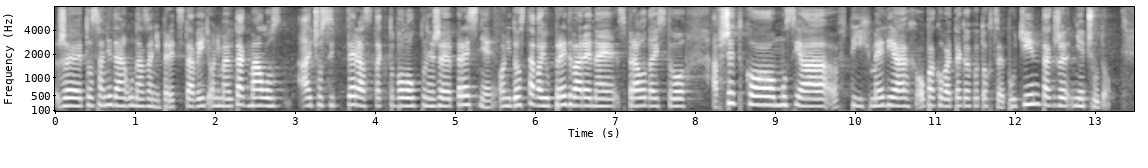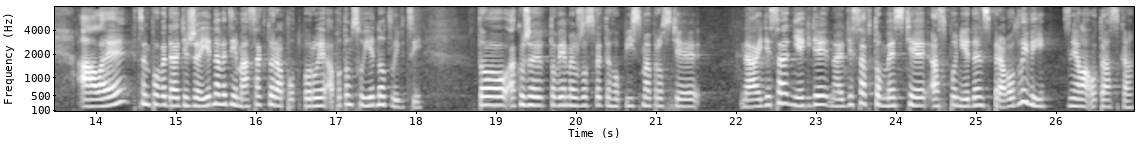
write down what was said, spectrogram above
že to sa nedá u nás ani predstaviť. Oni majú tak málo, aj čo si teraz, tak to bolo úplne, že presne, oni dostávajú predvarené spravodajstvo a všetko musia v tých médiách opakovať tak, ako to chce Putin, takže nečudo. Ale chcem povedať, že jedna vec je masa, ktorá podporuje a potom sú jednotlivci. To, akože to vieme už zo Svetého písma, proste nájde sa niekde, nájde sa v tom meste aspoň jeden spravodlivý, znela otázka.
